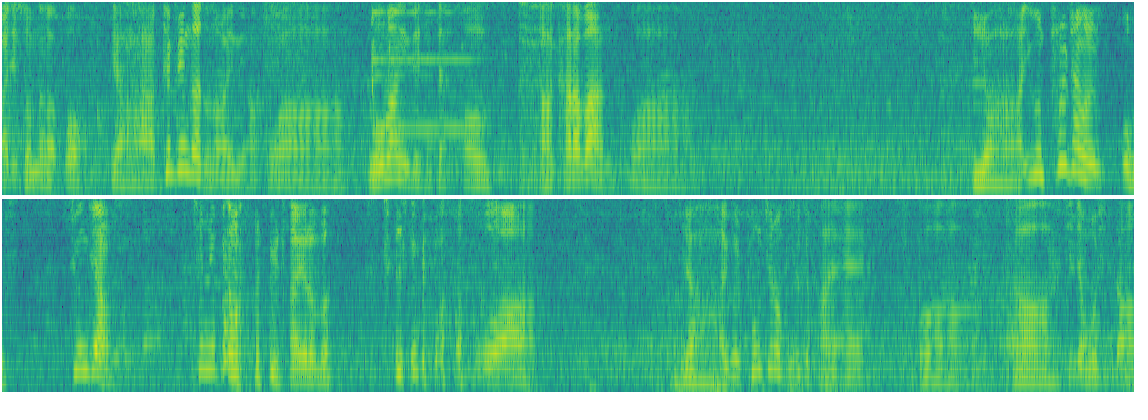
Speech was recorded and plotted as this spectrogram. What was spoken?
빠질 수 없는 것 같고. 야 캠핑카도 나와 있네요. 와 로망인데 진짜. 어우. 아 카라반. 와. 이야 이건 풀장을 오 수영장. 1600만 원입니다 여러분. 1600만 원. 우와. 이야 이걸 통째로 이렇게 파네. 와야 진짜 멋있다.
